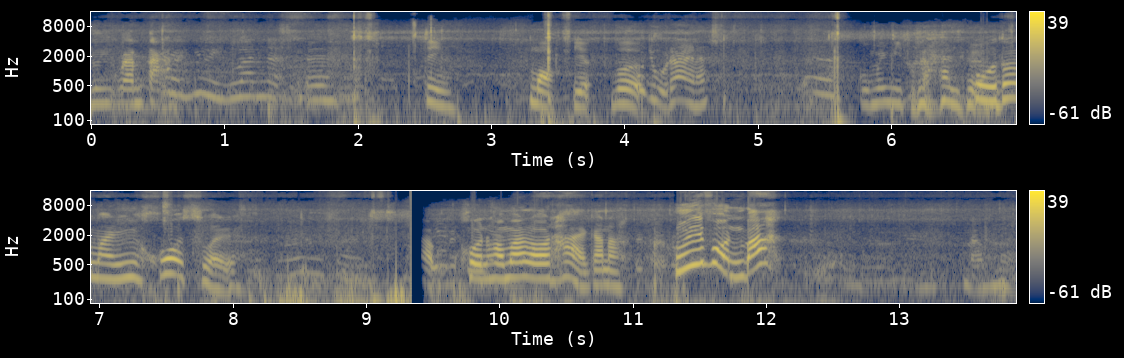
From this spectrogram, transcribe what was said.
ดึงแวนตาจริง หมอกเยอะเวอร์ กูอยู่ได้นะ กูไม่มีธุระเลยโอ้ต้นไม้นี่โคตรสวยเลยแบบคนเขามารอถ่ายกันอะเฮ้ยฝนปะน้ำหมอก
